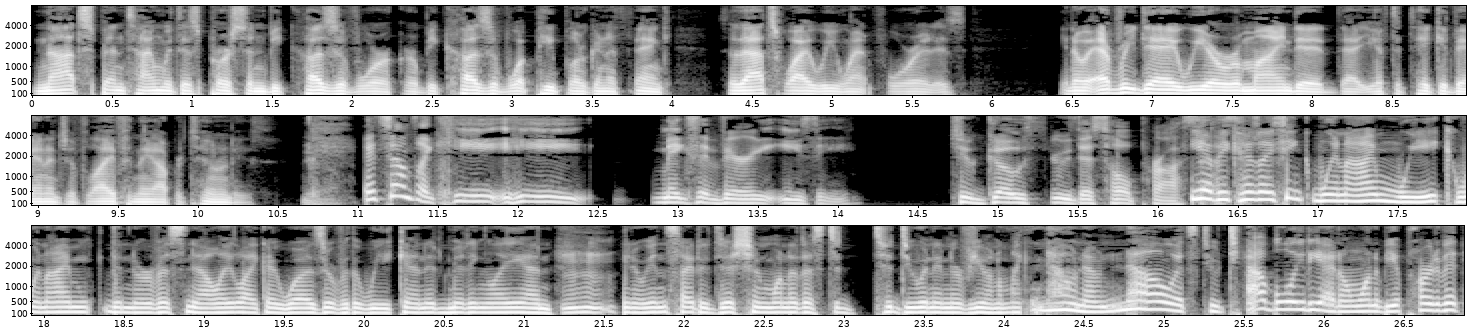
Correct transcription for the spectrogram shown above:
not spend time with this person because of work or because of what people are going to think? So that's why we went for it. Is you know every day we are reminded that you have to take advantage of life and the opportunities. It sounds like he he makes it very easy to go through this whole process. Yeah, because I think when I'm weak, when I'm the nervous Nelly, like I was over the weekend, admittingly, and Mm-hmm. you know, Inside Edition wanted us to to do an interview, and I'm like, no, no, no, it's too tabloidy. I don't want to be a part of it.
